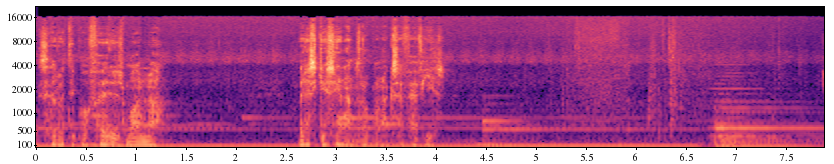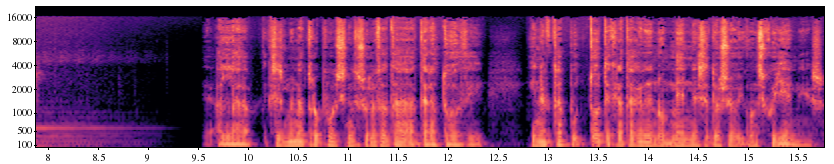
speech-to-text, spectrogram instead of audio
Ξέρω τι υποφέρεις, μάνα. Βρες κι εσύ έναν τρόπο να ξεφεύγεις. Αλλά ξέρεις, με έναν τρόπο συνήθως όλα αυτά τα τερατώδη είναι αυτά που τότε κρατάγανε ενωμένες εντός εισαγωγικών της οικογένειας.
